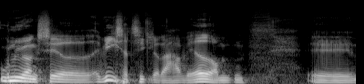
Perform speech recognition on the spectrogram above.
unuancerede avisartikler, der har været om den. Øh,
